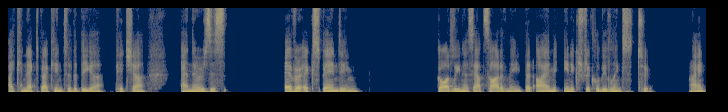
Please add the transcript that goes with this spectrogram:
I connect back into the bigger picture. And there is this ever expanding godliness outside of me that I am inextricably linked to, right?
